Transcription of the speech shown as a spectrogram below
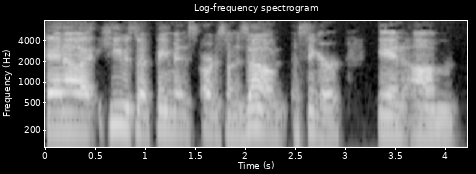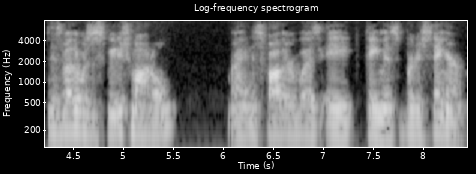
And uh, he was a famous artist on his own, a singer. And um, his mother was a Swedish model, right? And his father was a famous British singer.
